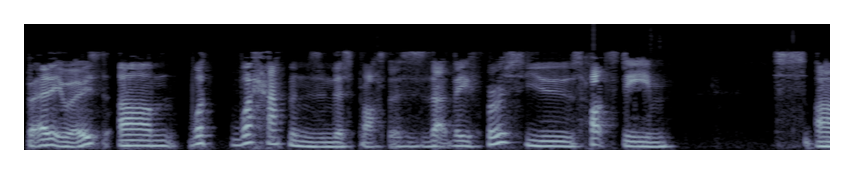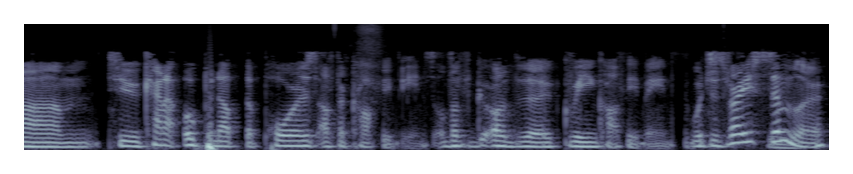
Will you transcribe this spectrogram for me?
but anyways, um, what what happens in this process is that they first use hot steam, um, to kind of open up the pores of the coffee beans or the or the green coffee beans, which is very similar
